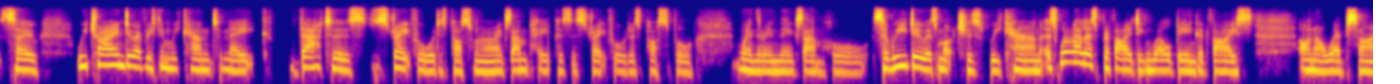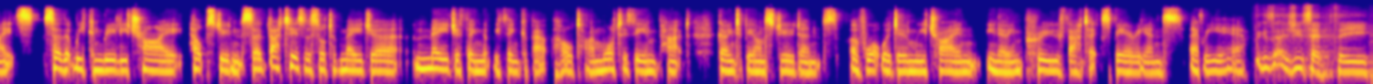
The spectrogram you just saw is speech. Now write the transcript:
So we try and do everything we can to make that as straightforward as possible and our exam papers as straightforward as possible when they're in the exam hall. So we do as much as we can as well as providing well-being advice on our websites so that we can really try help students. So that is a sort of major major thing that we think about the whole time. What is the impact going to be on students of what we're doing? We try and you know improve that experience every year. Because as you said the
